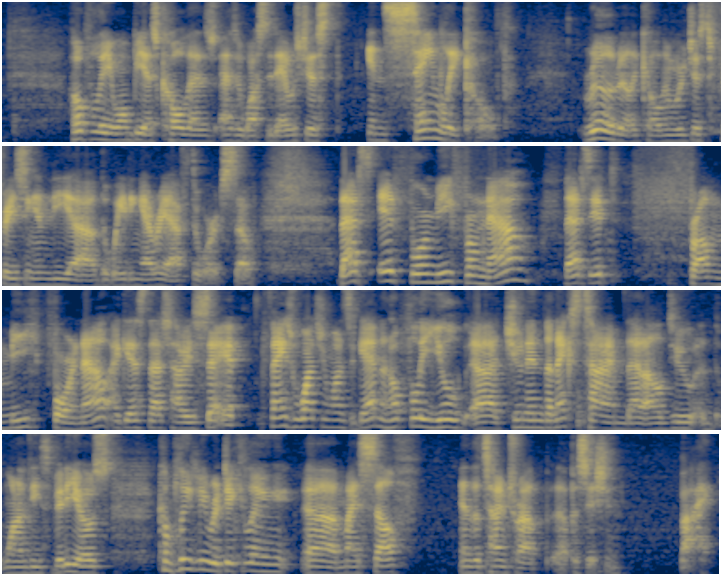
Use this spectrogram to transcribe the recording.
Hopefully it won't be as cold as, as it was today. It was just insanely cold. Really, really cold. And we are just freezing in the, uh, the waiting area afterwards. So that's it for me from now. That's it from me for now. I guess that's how you say it. Thanks for watching once again. And hopefully you'll uh, tune in the next time that I'll do one of these videos completely ridiculing uh, myself in the time trial uh, position. Bye.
